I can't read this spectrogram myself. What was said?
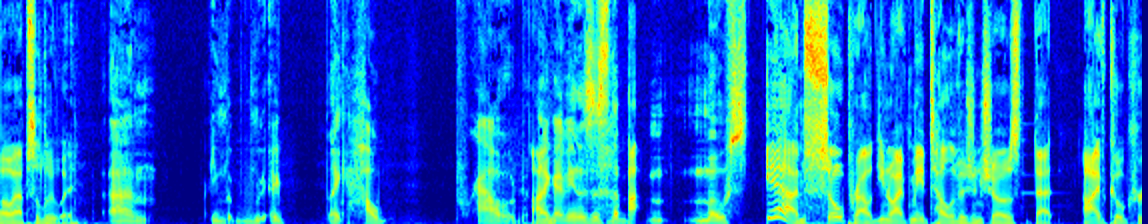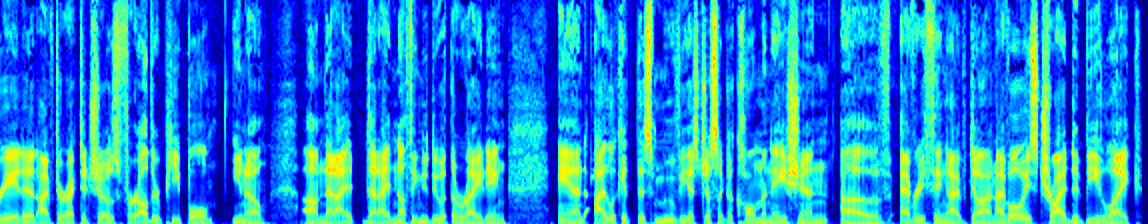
oh, absolutely. Um, are you- are you- like how proud? I'm- like, I mean, this is the m- most. Yeah, I'm so proud. You know, I've made television shows that I've co-created. I've directed shows for other people. You know, um, that I that I had nothing to do with the writing. And I look at this movie as just like a culmination of everything I've done. I've always tried to be like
